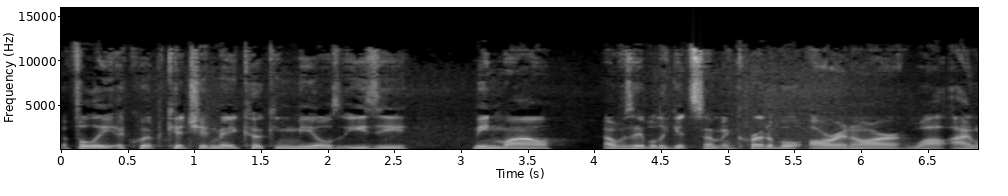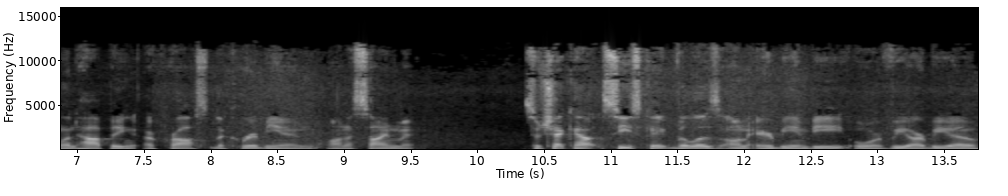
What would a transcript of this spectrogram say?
A fully equipped kitchen made cooking meals easy. Meanwhile, I was able to get some incredible R&R while island hopping across the Caribbean on assignment. So check out Seascape Villas on Airbnb or VRBO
